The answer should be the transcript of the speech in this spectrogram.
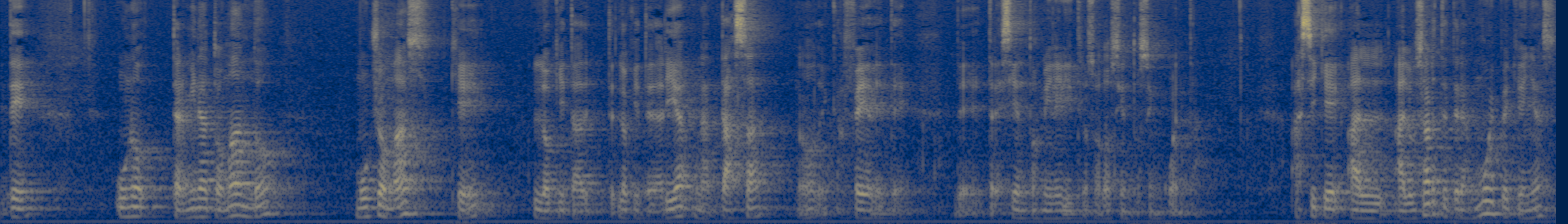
té, uno termina tomando mucho más que lo que, lo que te daría una taza de café, de té, de 300 mililitros o 250. Así que al, usar teteras muy pequeñas,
